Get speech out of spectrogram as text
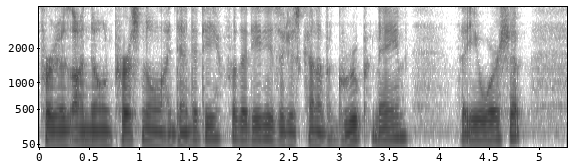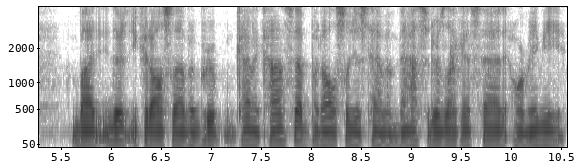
for this unknown personal identity for the deities, or just kind of a group name that you worship. But you could also have a group kind of concept, but also just have ambassadors, like I said, or maybe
